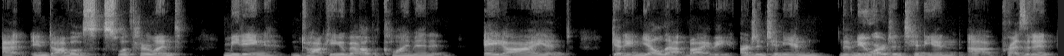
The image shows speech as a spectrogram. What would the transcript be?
at in Davos, Switzerland, meeting, and talking about the climate and AI and getting yelled at by the Argentinian, the new Argentinian uh, president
